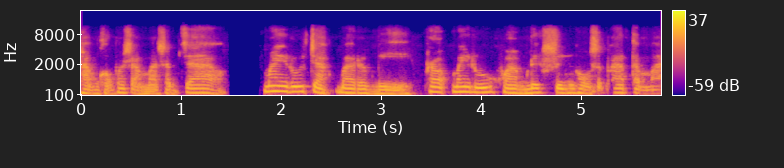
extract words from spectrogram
คำของพระสัมมาสัมพุทธเจ้า ไม่รู้จักบารมี เพราะไม่รู้ความลึกซึ้งของสภาพธรรมะ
